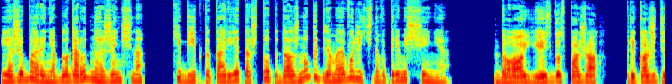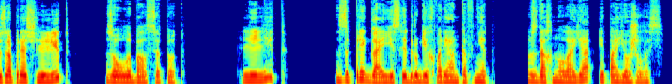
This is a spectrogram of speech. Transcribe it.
я же барыня, благородная женщина. Кибитка, карета, что-то должно быть для моего личного перемещения». «Да, есть, госпожа. Прикажете запрячь Лилит?» — заулыбался тот. «Лилит? Запрягай, если других вариантов нет», — вздохнула я и поежилась.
